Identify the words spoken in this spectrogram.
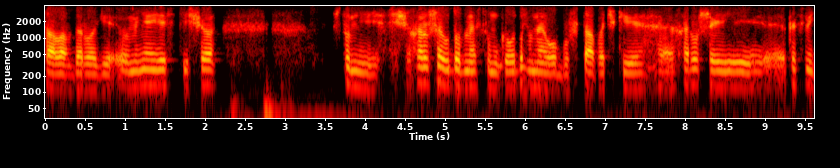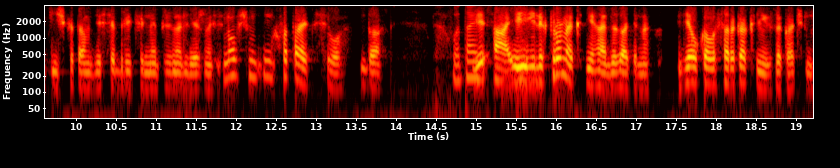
сало в дороге. У меня есть еще... Что мне есть? Еще хорошая удобная сумка, удобная обувь, тапочки, э, хорошая э, косметичка, там, где все брительные принадлежности. Ну, в общем, хватает всего, да. И- Хватает. а, и электронная книга обязательно, где около 40 книг закачано.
